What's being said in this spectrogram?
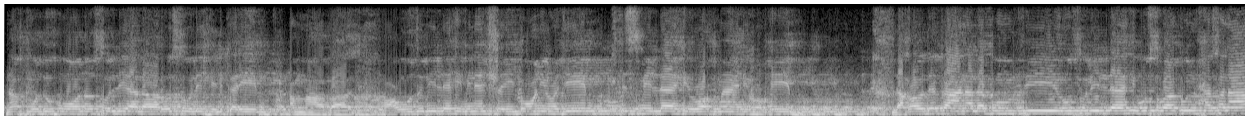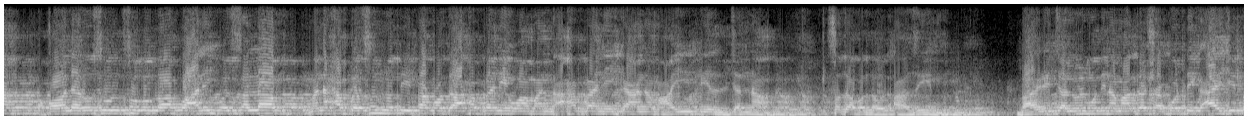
نحمده ونصلي على رسوله الكريم أما بعد أعوذ بالله من الشيطان الرجيم بسم الله الرحمن الرحيم لقد كان لكم في رسل الله أسوة حسنة قال رسول صلى الله عليه وسلم من أحب سنتي فقد أحبني ومن أحبني كان معي في الجنة صدق الله العظيم বাইরে চালুর মদিনা মাদ্রাসা কর্তৃক আয়োজিত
